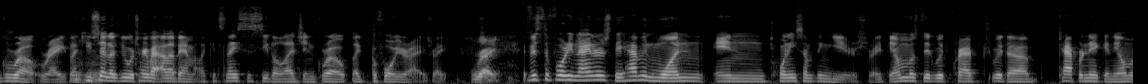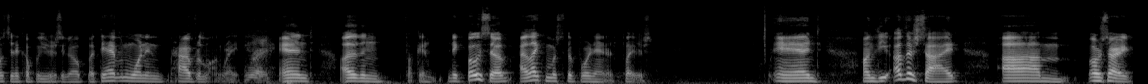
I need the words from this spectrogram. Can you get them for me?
grow, right? Like you said, like you were talking about Alabama. Like it's nice to see the legend grow, like before your eyes, right? right. if it's the 49ers, they haven't won in 20 something years, right? They almost did with Crab with uh, Kaepernick and they almost did a couple years ago, but they haven't won in however long, right? Right. And other than fucking Nick Bosa, I like most of the 49ers players. And On the other side, um, or sorry,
